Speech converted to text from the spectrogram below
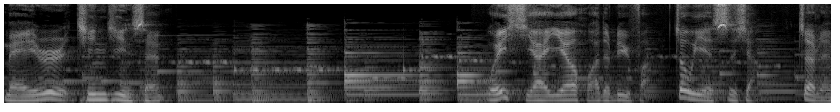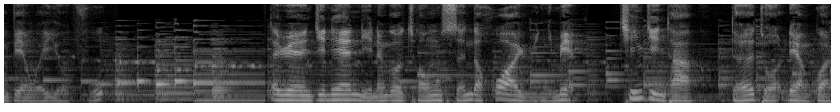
每日亲近神，唯喜爱耶和华的律法，昼夜思想，这人便为有福。但愿今天你能够从神的话语里面亲近他，得着亮光。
